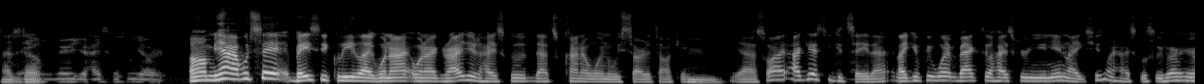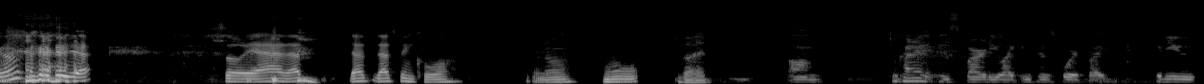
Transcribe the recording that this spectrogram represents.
That's And dope. You married your high school sweetheart. Um, yeah, I would say basically like when I when I graduated high school, that's kind of when we started talking. Mm. Yeah, so I, I guess you could say that. Like if we went back to a high school reunion, like she's my high school sweetheart, you know? yeah. So yeah, that that that's been cool. You know. Well, Go ahead. Um, to kind of inspire you, like in terms of sports, like who do you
